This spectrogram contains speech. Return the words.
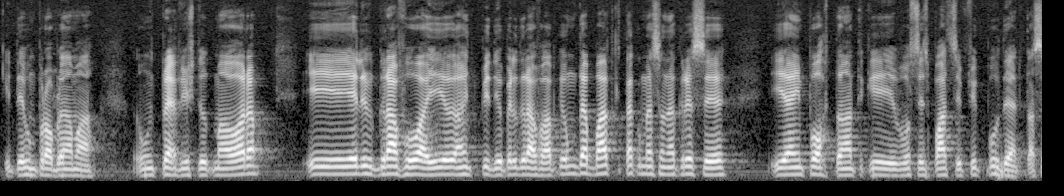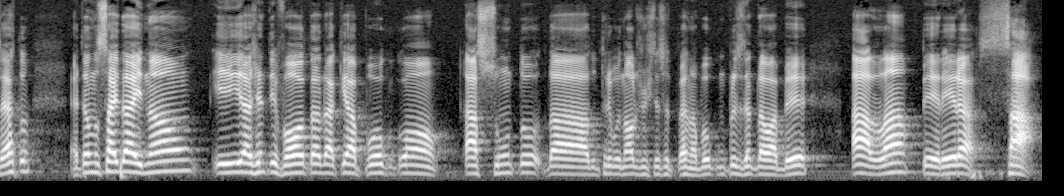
que teve um problema, um imprevisto de última hora, e ele gravou aí, a gente pediu para ele gravar, porque é um debate que está começando a crescer e é importante que vocês participem por dentro, tá certo? Então não sai daí não, e a gente volta daqui a pouco com assunto da- do Tribunal de Justiça de Pernambuco, com o presidente da OAB, Alain Pereira Sá.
